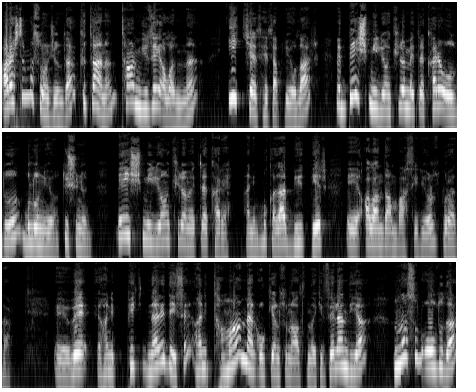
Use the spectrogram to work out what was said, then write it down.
Araştırma sonucunda kıtanın tam yüzey alanını ilk kez hesaplıyorlar ve 5 milyon kilometre kare olduğu bulunuyor. Düşünün 5 milyon kilometre kare. Hani bu kadar büyük bir e, alandan bahsediyoruz burada. E, ve hani pek neredeyse hani tamamen okyanusun altındaki Zelandiya nasıl oldu da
